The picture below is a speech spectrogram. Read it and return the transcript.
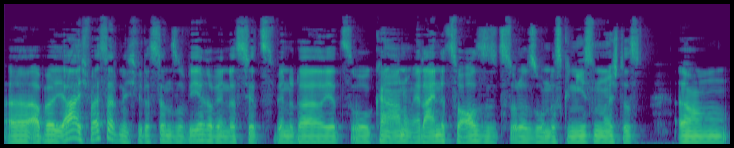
Äh, aber ja, ich weiß halt nicht, wie das dann so wäre, wenn das jetzt, wenn du da jetzt so, keine Ahnung, alleine zu Hause sitzt oder so und das genießen möchtest. Ähm,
